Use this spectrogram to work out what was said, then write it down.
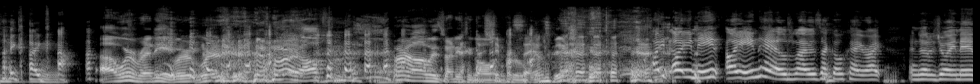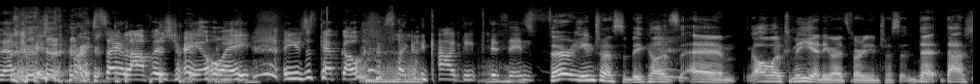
Was like, I can't. Ah, we're ready. We're we're we're, often, we're always ready to go. on ship has improvement. sailed. Yeah. I, I, in- I inhaled and I was like, okay, right, I'm going to join in. And I just burst out laughing straight away. And you just kept going. I was like, I can't keep this in. very interesting because um oh well to me anyway it's very interesting that that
